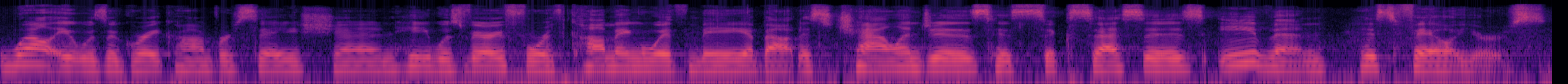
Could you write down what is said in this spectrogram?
Well, it was a great conversation. He was very forthcoming with me about his challenges, his successes, even his failures.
